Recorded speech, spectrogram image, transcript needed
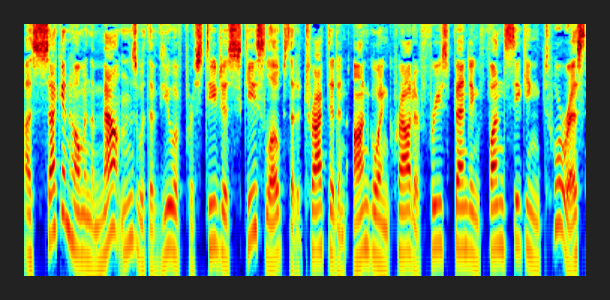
a second home in the mountains with a view of prestigious ski slopes that attracted an ongoing crowd of free spending, fun seeking tourists,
